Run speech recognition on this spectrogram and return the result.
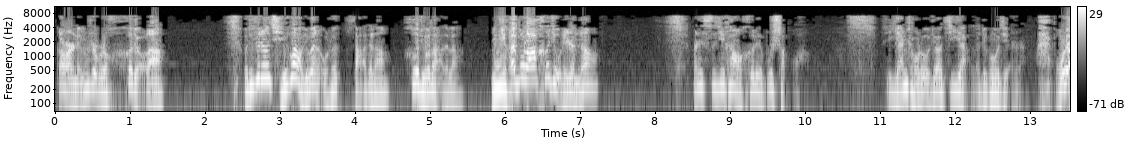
哥们儿，你们是不是喝酒了？我就非常奇怪，我就问了，我说咋的了？喝酒咋的了？你还不拉喝酒的人呢？完，这司机看我喝的也不少啊，这眼瞅着我就要急眼了，就跟我解释：“哎，不是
